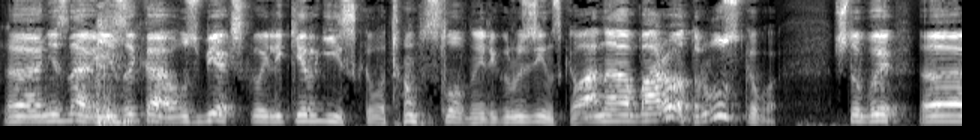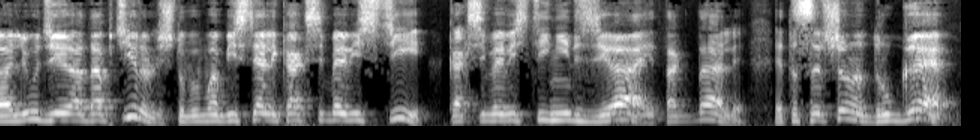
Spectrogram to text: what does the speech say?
э, не знаю, языка узбекского или киргизского, там, условно, или грузинского, а наоборот, русского чтобы э, люди адаптировались, чтобы им объясняли, как себя вести, как себя вести нельзя и так далее. Это совершенно другая,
